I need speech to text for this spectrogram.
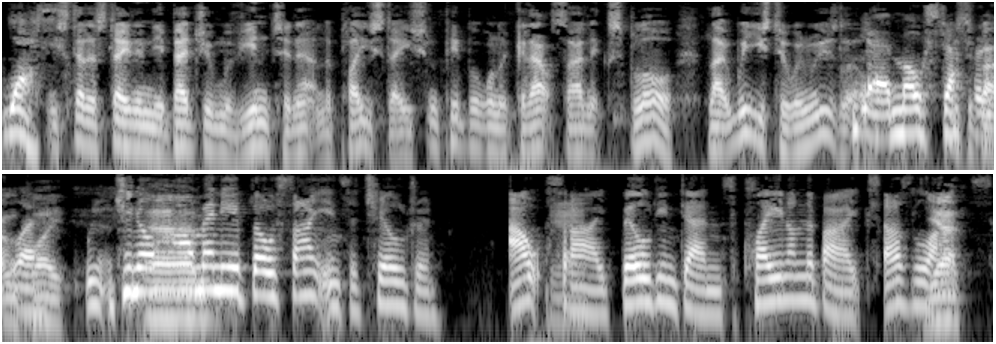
Yes. instead of staying in your bedroom with the internet and the PlayStation. People want to get outside and explore, like we used to when we was little. Yeah, most Used to go out and definitely. play. Do you know how Um, many of those sightings are children? Outside, building dens, playing on the bikes as lads,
